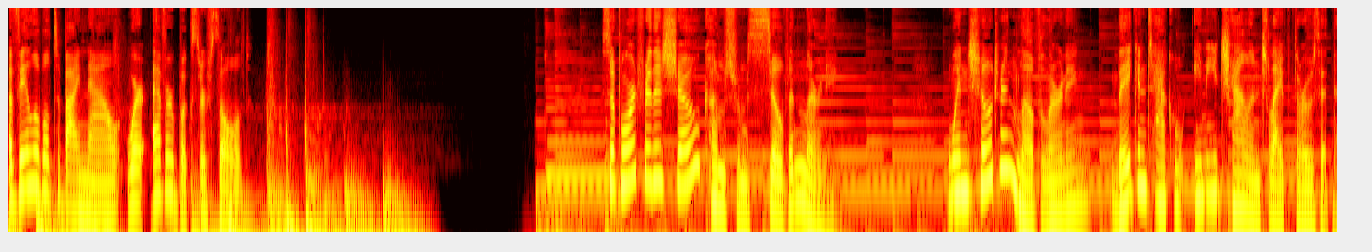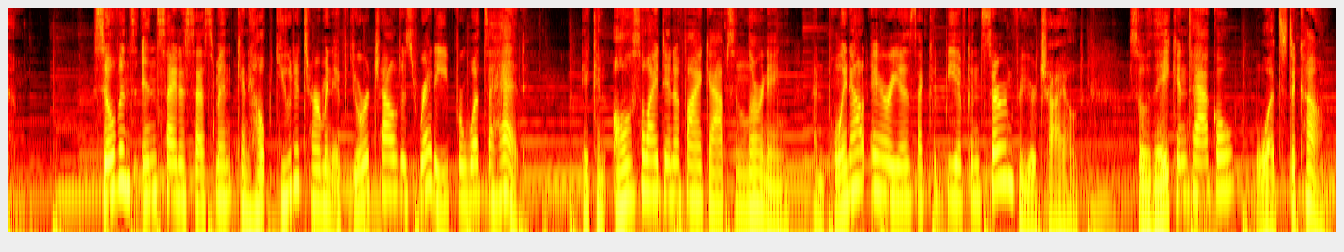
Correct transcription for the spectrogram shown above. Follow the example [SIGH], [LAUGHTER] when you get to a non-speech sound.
Available to buy now wherever books are sold. Support for this show comes from Sylvan Learning. When children love learning, they can tackle any challenge life throws at them. Sylvan's Insight Assessment can help you determine if your child is ready for what's ahead. It can also identify gaps in learning and point out areas that could be of concern for your child so they can tackle what's to come.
